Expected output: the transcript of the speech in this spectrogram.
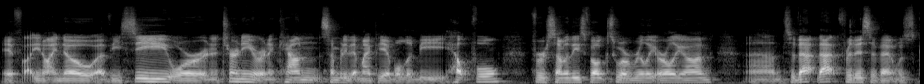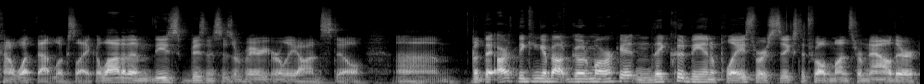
If you know, I know a VC or an attorney or an accountant, somebody that might be able to be helpful for some of these folks who are really early on. Um, so that that for this event was kind of what that looks like. A lot of them, these businesses are very early on still. Um, but they are thinking about go to market, and they could be in a place where six to 12 months from now, they're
